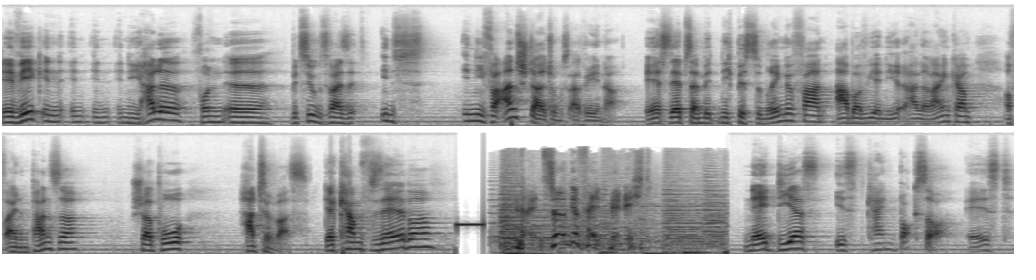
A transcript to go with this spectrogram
Der Weg in, in, in, in die Halle von, äh, beziehungsweise ins, in die Veranstaltungsarena. Er ist selbst damit nicht bis zum Ring gefahren, aber wie er in die Halle reinkam, auf einem Panzer, Chapeau, hatte was. Der Kampf selber, Sir, gefällt mir nicht. Nate Diaz ist kein Boxer. Er ist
